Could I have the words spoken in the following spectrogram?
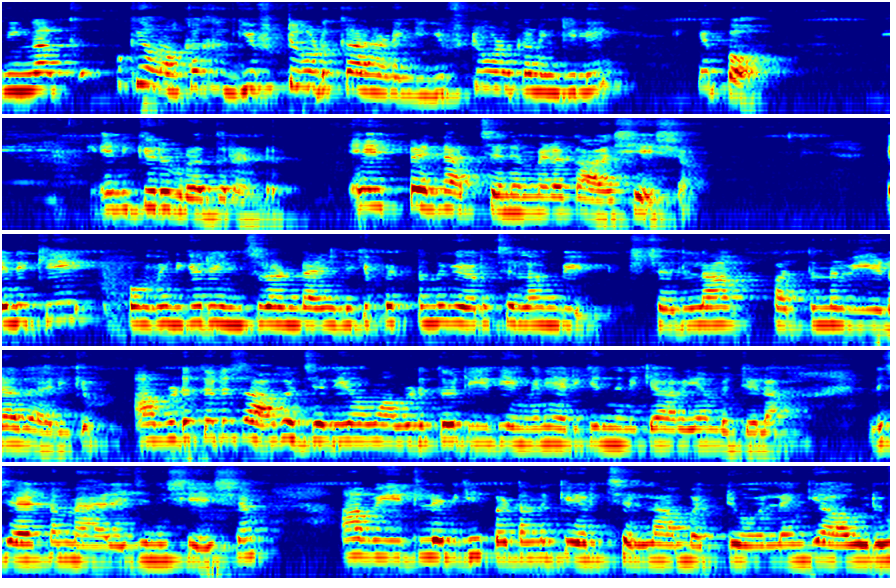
നിങ്ങൾക്ക് ഓക്കെ മക്കൾക്ക് ഗിഫ്റ്റ് കൊടുക്കാനാണെങ്കിൽ ഗിഫ്റ്റ് കൊടുക്കണമെങ്കിൽ ഇപ്പോൾ എനിക്കൊരു ബ്രദറുണ്ട് ഇപ്പം എന്റെ അച്ഛനമ്മയുടെ കാലശേഷം. എനിക്ക് ഇപ്പം എനിക്കൊരു ഇൻസിഡന്റ് ആയി എനിക്ക് പെട്ടെന്ന് കയറി ചെല്ലാൻ ചെല്ലാൻ പറ്റുന്ന വീട് അതായിരിക്കും. അവിടുത്തെ ഒരു സാഹചര്യവും അവിടുത്തെ ഒരു രീതി എങ്ങനെയായിരിക്കും എന്ന് എനിക്ക് അറിയാൻ പറ്റില്ല. എന്റെ ചേട്ടൻ മാരേജിന് ശേഷം ആ വീട്ടിൽ എനിക്ക് പെട്ടെന്ന് കയറി ചെല്ലാൻ പറ്റുമോ? അല്ലെങ്കിൽ ആ ഒരു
